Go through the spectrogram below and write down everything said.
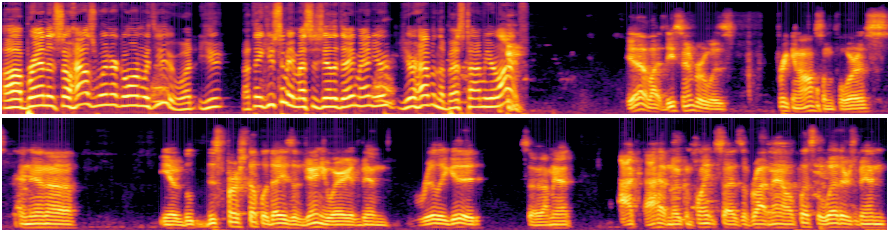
Uh, Brandon, so how's winter going with you? What you? I think you sent me a message the other day, man. You're you're having the best time of your life. Yeah, like December was freaking awesome for us, and then uh, you know, this first couple of days of January have been really good. So I mean, I I have no complaints as of right now. Plus the weather's been.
